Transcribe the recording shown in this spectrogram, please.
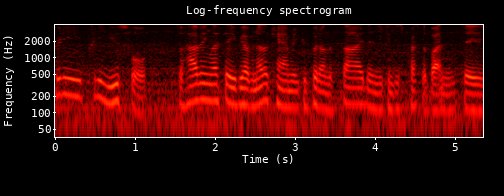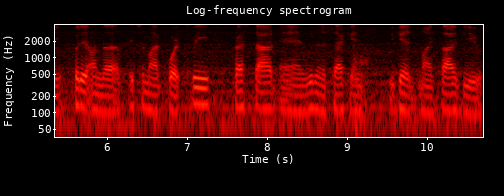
pretty pretty useful. So having, let's say, if you have another camera, you can put it on the side and you can just press the button, say, put it on the HDMI port 3, press that, and within a second, you get my side view,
